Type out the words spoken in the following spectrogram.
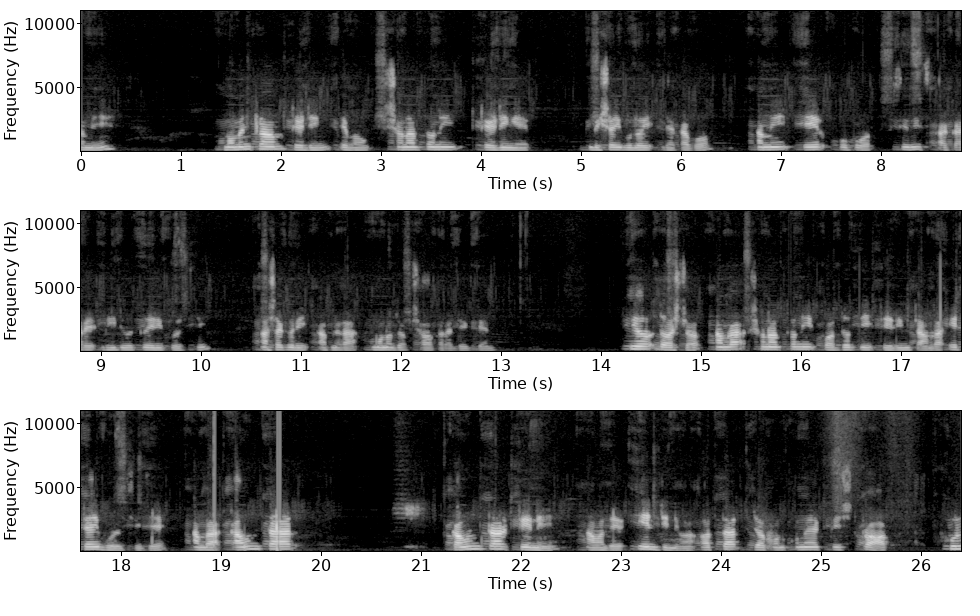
আমি মোমেন্টাম ট্রেডিং এবং সনাতনী ট্রেডিং এর বিষয়গুলোই দেখাবো। আমি এর উপর সিরিজ আকারে ভিডিও তৈরি করছি। আশা করি আপনারা মনোযোগ সহকারে দেখবেন। প্রিয় দর্শক, আমরা সনাতনী পদ্ধতি ট্রেডিংটা আমরা এটাই বলছি যে আমরা কাউন্টার কাউন্টার টেনে আমাদের এন্ট্রি নেওয়া। অর্থাৎ যখন কোনো একটি স্টক ফুল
